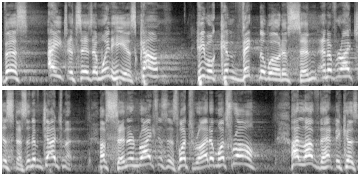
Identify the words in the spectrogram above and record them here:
verse 8, it says, And when he has come, he will convict the world of sin and of righteousness and of judgment, of sin and righteousness, what's right and what's wrong. I love that because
